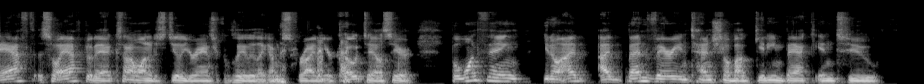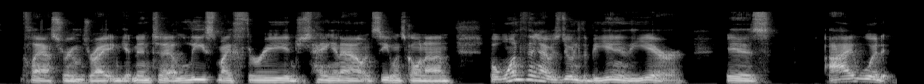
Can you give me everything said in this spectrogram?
after so after that because i don't want to steal your answer completely like i'm just riding your coattails here. But one thing you know i've i've been very intentional about getting back into classrooms right and getting into at least my three and just hanging out and see what's going on. But one thing i was doing at the beginning of the year is i would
